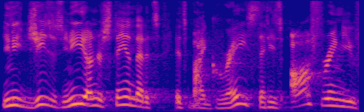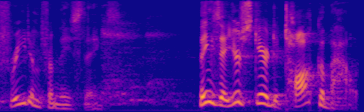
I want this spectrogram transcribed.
You need Jesus. You need to understand that it's, it's by grace that He's offering you freedom from these things. Things that you're scared to talk about.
